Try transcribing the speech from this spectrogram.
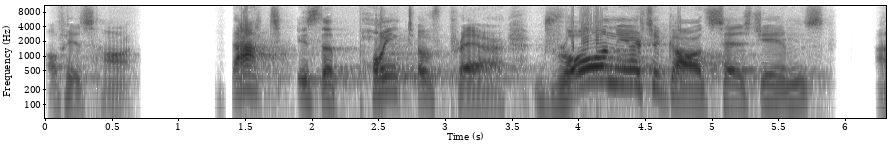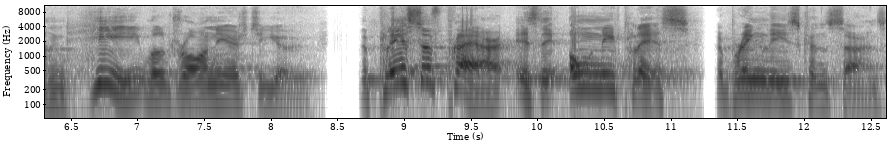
of his heart. That is the point of prayer. Draw near to God, says James, and he will draw near to you. The place of prayer is the only place to bring these concerns.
